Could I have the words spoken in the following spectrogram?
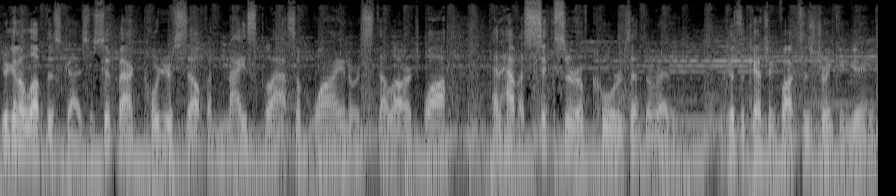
You're going to love this guy, so sit back, pour yourself a nice glass of wine or Stella Artois, and have a sixer of Coors at the ready, because the Catching Foxes drinking game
